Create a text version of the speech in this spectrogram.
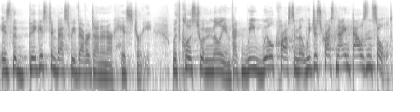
is the biggest and best we've ever done in our history with close to a million. In fact, we will cross a million. We just crossed 9,000 sold.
